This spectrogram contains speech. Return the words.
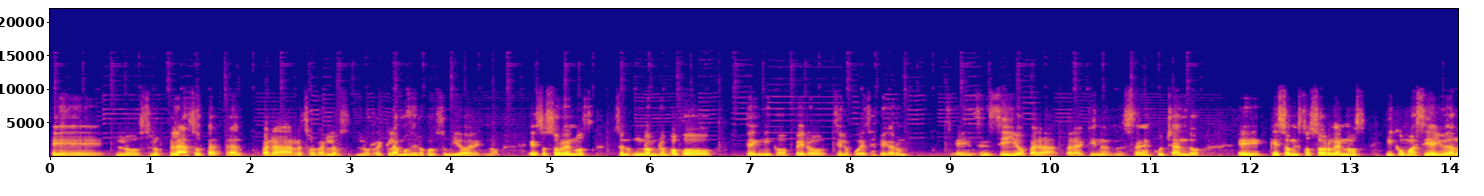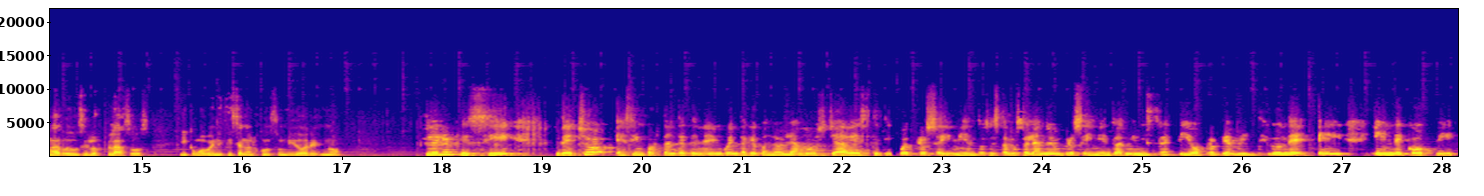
eh, los, plazos para, resolver los, los, reclamos de los consumidores. ¿no? Estos órganos son un nombre un poco técnico, pero si lo puedes explicar en sencillo para, para, quienes nos están escuchando, eh, qué son estos órganos y cómo así ayudan a reducir los plazos y cómo benefician a los consumidores, ¿no? Claro que sí. De hecho, es importante tener en cuenta que cuando hablamos ya de este tipo de procedimientos, estamos hablando de un procedimiento administrativo propiamente, donde el INDECOPI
